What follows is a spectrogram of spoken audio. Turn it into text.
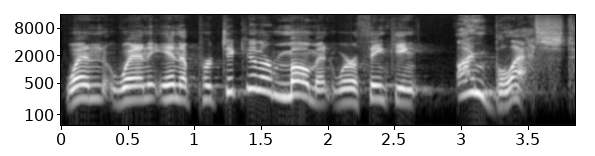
When, when in a particular moment we're thinking, I'm blessed.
